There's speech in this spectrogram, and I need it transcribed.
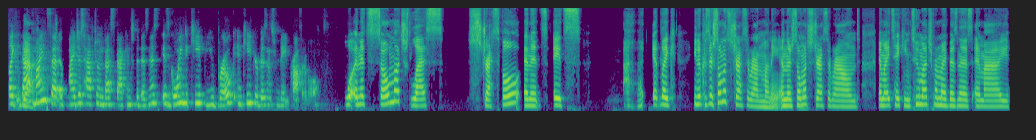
like that Yeah. mindset of I just have to invest back into the business is going to keep you broke and keep your business from being profitable. well and it's so much less stressful and it's it's it like you know because there's so much stress around money and there's so much stress around am i taking too much from my business? Am i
